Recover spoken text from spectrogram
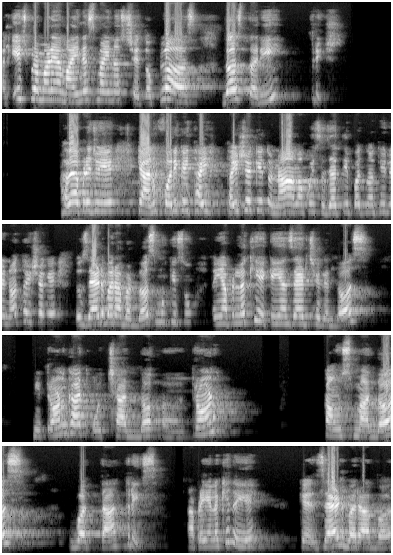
અને એ જ પ્રમાણે આ માઇનસ માઇનસ છે, તો પ્લસ દસ તરી ત્રીસ. હવે આપણે જોઈએ કે આનું ફરી કઈ થઈ થઈ શકે તો ના, આમાં કોઈ સજાતીય પદ નથી એટલે ન થઈ શકે, તો ઝેડ બરાબર દસ મૂકીશું. અહીંયા આપણે લખીએ કે અહીંયા ઝેડ છે એટલે દસની ત્રણ ઘાત ઓછા ત્રણ કાઉન્સમાં દસ વત્તા ત્રીસ. આપણે અહીંયા લખી દઈએ કે ઝેડ બરાબર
